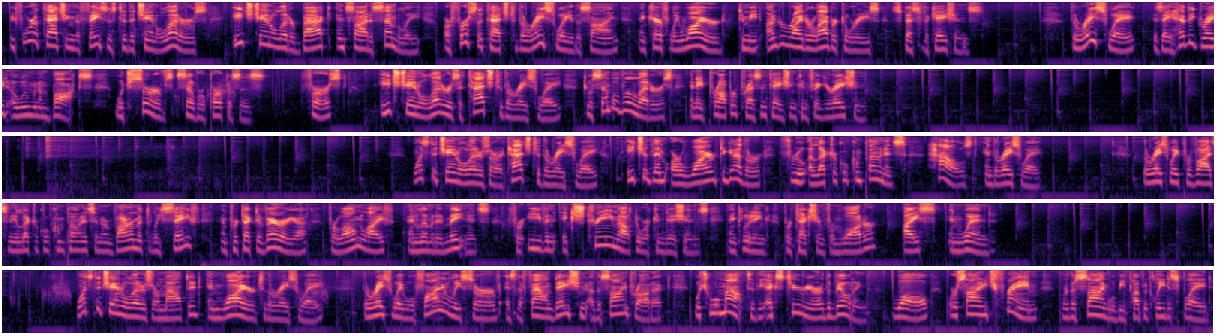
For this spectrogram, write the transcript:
Before attaching the faces to the channel letters, each channel letter back and side assembly are first attached to the raceway of the sign and carefully wired to meet Underwriter Laboratories specifications. The raceway is a heavy grade aluminum box which serves several purposes. First, each channel letter is attached to the raceway to assemble the letters in a proper presentation configuration. Once the channel letters are attached to the raceway, each of them are wired together through electrical components housed in the raceway. The raceway provides the electrical components an environmentally safe and protective area for long life and limited maintenance for even extreme outdoor conditions, including protection from water, ice, and wind. Once the channel letters are mounted and wired to the raceway, the raceway will finally serve as the foundation of the sign product which will mount to the exterior of the building, wall, or signage frame where the sign will be publicly displayed.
